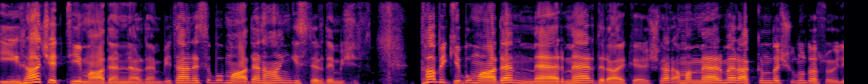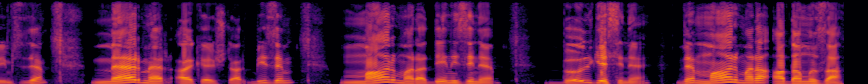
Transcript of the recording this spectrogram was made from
ihraç ettiği madenlerden bir tanesi bu maden hangisidir demişiz. Tabii ki bu maden mermerdir arkadaşlar ama mermer hakkında şunu da söyleyeyim size. Mermer arkadaşlar bizim Marmara Denizi'ne, bölgesine ve Marmara adamıza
